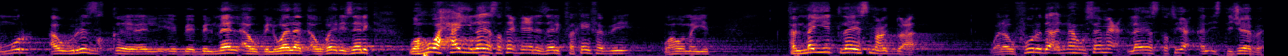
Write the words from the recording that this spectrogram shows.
أمور أو رزق بالمال أو بالولد أو غير ذلك. وهو حي لا يستطيع فعل ذلك فكيف به وهو ميت؟ فالميت لا يسمع الدعاء. ولو فرض أنه سمع لا يستطيع الاستجابة.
